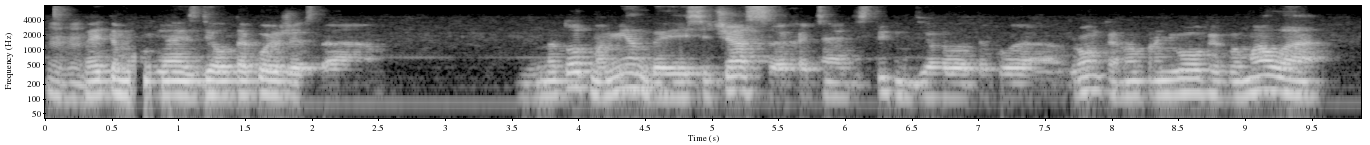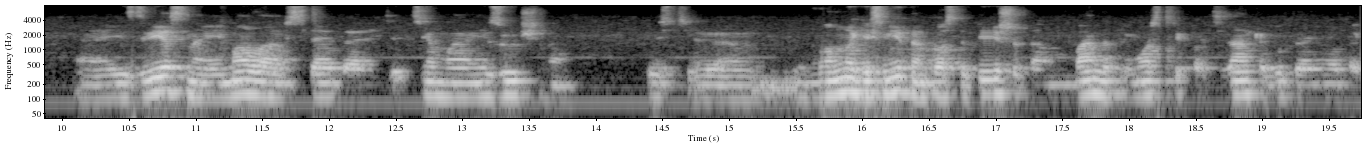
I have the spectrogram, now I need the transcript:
Угу. Поэтому я сделал такой жест. А на тот момент, да и сейчас, хотя действительно дело такое громкое, но про него как бы мало известно и мало вся эта тема изучена. То есть э, во многих СМИ там просто пишут, там, банда приморских партизан, как будто они вот так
